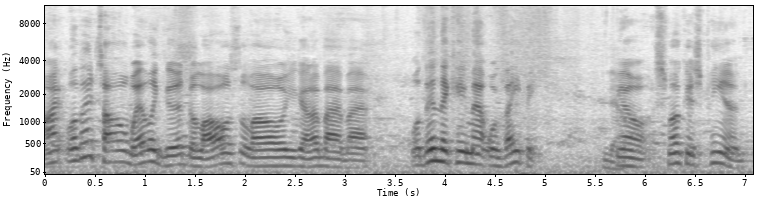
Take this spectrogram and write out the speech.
All right, well, that's all well and good. The law is the law. You got to abide by it. Well, then they came out with vaping. Yeah. You know, smoke is pen.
